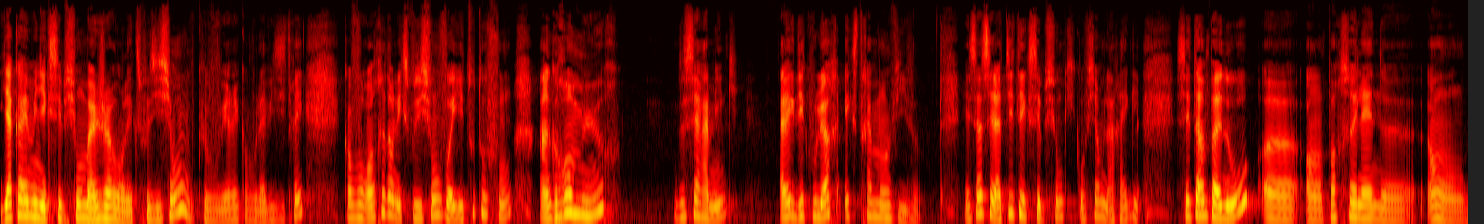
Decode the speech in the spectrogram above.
il y a quand même une exception majeure dans l'exposition, que vous verrez quand vous la visiterez. Quand vous rentrez dans l'exposition, vous voyez tout au fond un grand mur de céramique avec des couleurs extrêmement vives. Et ça, c'est la petite exception qui confirme la règle. C'est un panneau euh, en porcelaine, euh, en,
